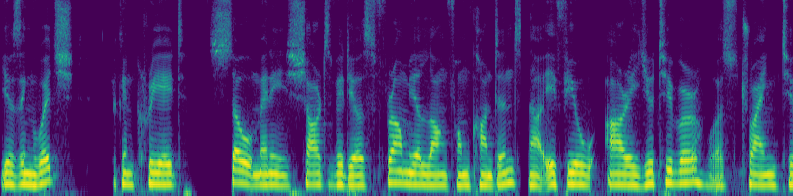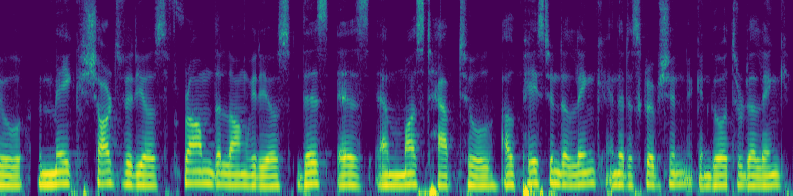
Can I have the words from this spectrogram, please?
using which you can create so many short videos from your long form content. Now if you are a youtuber was trying to make short videos from the long videos this is a must-have tool. I'll paste in the link in the description. You can go through the link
